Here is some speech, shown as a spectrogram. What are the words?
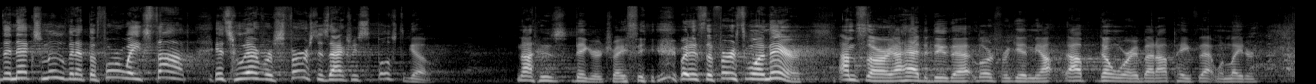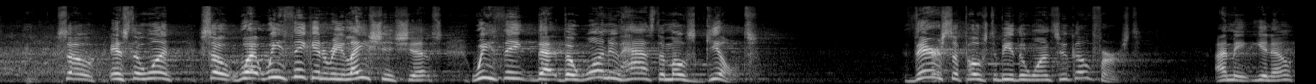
the next move? And at the four way stop, it's whoever's first is actually supposed to go. Not who's bigger, Tracy, but it's the first one there. I'm sorry, I had to do that. Lord, forgive me. I'll, I'll, don't worry about it. I'll pay for that one later. So it's the one. So, what we think in relationships, we think that the one who has the most guilt, they're supposed to be the ones who go first. I mean, you know,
